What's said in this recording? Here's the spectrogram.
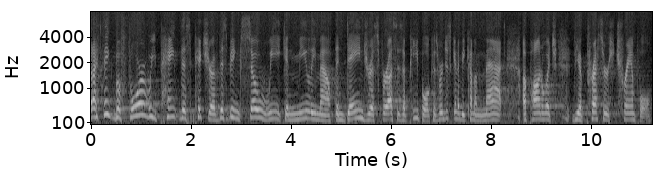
But I think before we paint this picture of this being so weak and mealy mouthed and dangerous for us as a people, because we're just going to become a mat upon which the oppressors trample,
